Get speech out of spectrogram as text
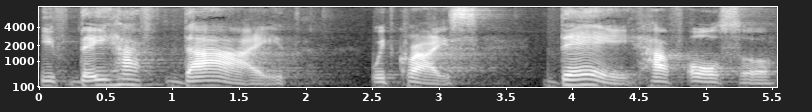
if they have died with Christ, they have also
